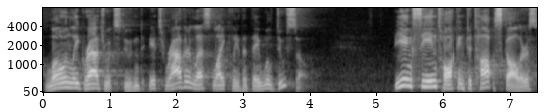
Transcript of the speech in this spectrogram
lonely graduate student, it's rather less likely that they will do so. Being seen talking to top scholars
